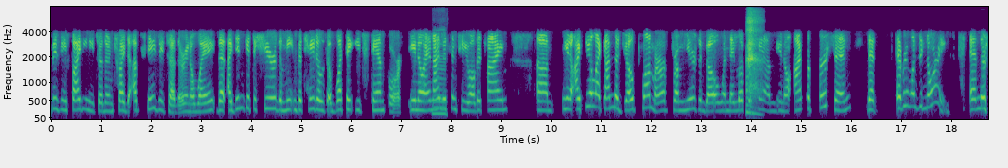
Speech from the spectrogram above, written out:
busy fighting each other and tried to upstage each other in a way that I didn't get to hear the meat and potatoes of what they each stand for. You know, and I Mhm. listen to you all the time um, you know, I feel like I'm the Joe Plumber from years ago when they looked at him. You know, I'm the person that everyone's ignoring. And there's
